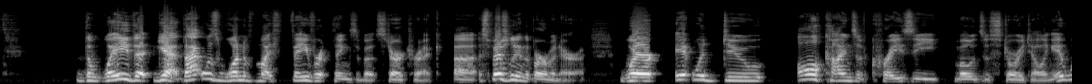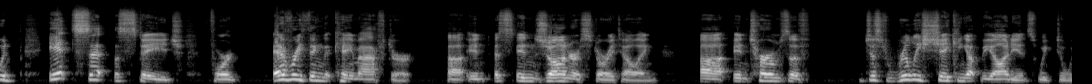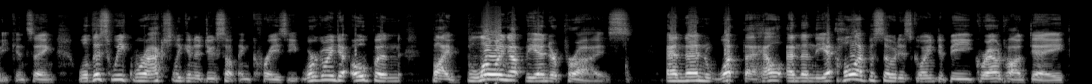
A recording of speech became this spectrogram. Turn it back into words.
the way that yeah that was one of my favorite things about star trek uh, especially in the berman era where it would do all kinds of crazy modes of storytelling it would it set the stage for everything that came after uh, in in genre storytelling uh, in terms of just really shaking up the audience week to week and saying, well, this week we're actually going to do something crazy. We're going to open by blowing up the Enterprise and then what the hell? And then the whole episode is going to be Groundhog Day.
